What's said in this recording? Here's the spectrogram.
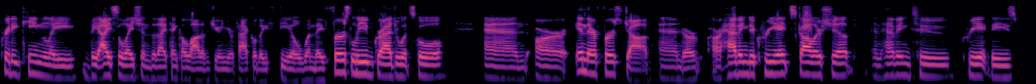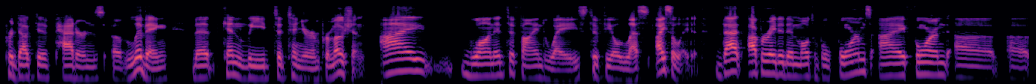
pretty keenly the isolation that I think a lot of junior faculty feel when they first leave graduate school and are in their first job and are, are having to create scholarship and having to create these productive patterns of living that can lead to tenure and promotion. I wanted to find ways to feel less isolated. That operated in multiple forms. I formed a, a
